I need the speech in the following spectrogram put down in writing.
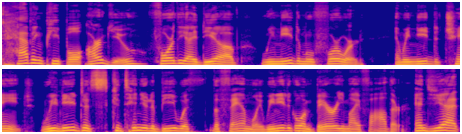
having people argue for the idea of we need to move forward and we need to change. We need to continue to be with the family. We need to go and bury my father. And yet,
